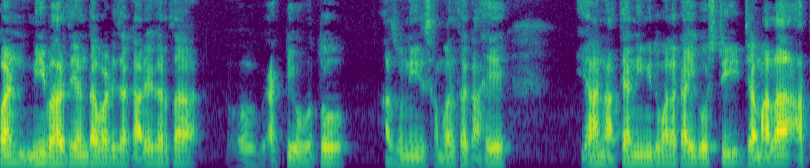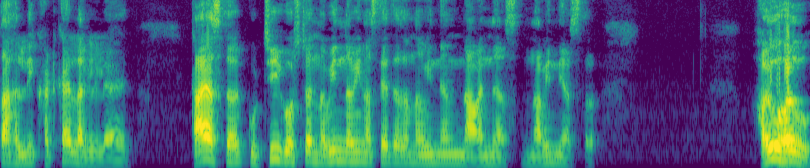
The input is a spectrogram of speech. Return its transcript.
पण मी भारतीय जनता पार्टीचा कार्यकर्ता ॲक्टिव्ह होतो अजूनही समर्थक आहे. ह्या नात्याने मी तुम्हाला काही गोष्टी ज्या मला आता हल्ली खटकायला लागलेल्या आहेत काय असतं? कुठचीही गोष्ट नवीन नवीन असते त्याचं नवीन नवीन नाविन्य अस नाविन्य असतं. हळूहळू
